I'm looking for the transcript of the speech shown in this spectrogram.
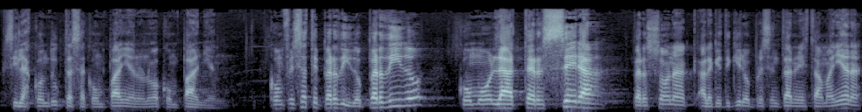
si las conductas acompañan o no acompañan. Confesaste perdido. Perdido como la tercera persona a la que te quiero presentar en esta mañana,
